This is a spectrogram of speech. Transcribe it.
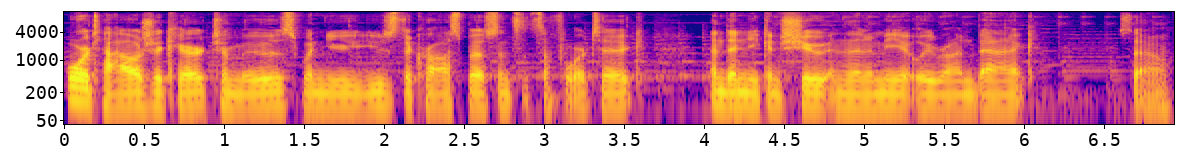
four tiles your character moves when you use the crossbow since it's a four tick. And then you can shoot and then immediately run back. So.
